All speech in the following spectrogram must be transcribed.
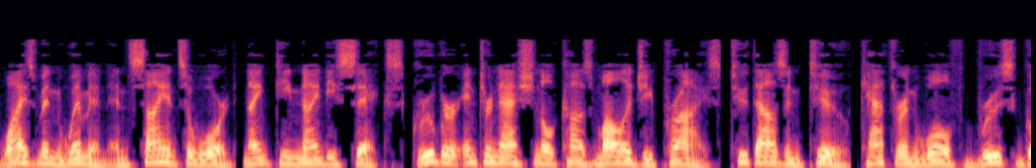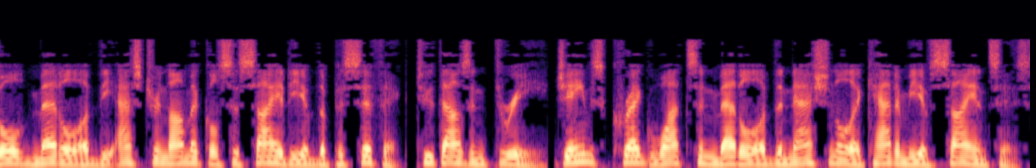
Weizmann Women and Science Award 1996 Gruber International Cosmology Prize 2002 Catherine Wolfe Bruce Gold Medal of the Astronomical Society of the Pacific 2003 James Craig Watson Medal of the National Academy of Sciences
